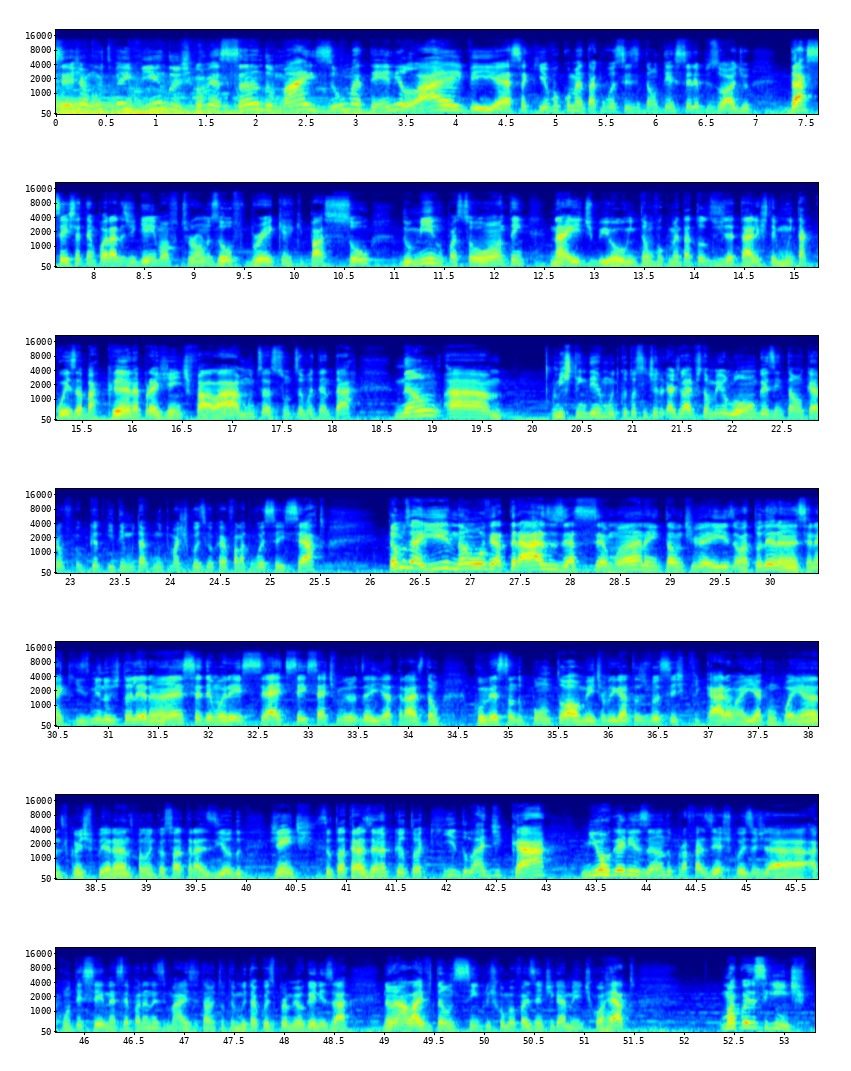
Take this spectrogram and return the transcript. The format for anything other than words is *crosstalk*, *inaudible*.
sejam muito bem-vindos! Começando mais uma TN Live. Essa aqui eu vou comentar com vocês então o terceiro episódio da sexta temporada de Game of Thrones Oathbreaker, que passou domingo, passou ontem na HBO. Então vou comentar todos os detalhes, tem muita coisa bacana pra gente falar, muitos assuntos. Eu vou tentar não. Uh, me estender muito, porque eu tô sentindo que as lives estão meio longas, então eu quero. E tem muita, muito mais coisa que eu quero falar com vocês, certo? Estamos aí, não houve atrasos essa semana, então tive aí uma tolerância, né? 15 minutos de tolerância, demorei 7, 6, 7 minutos aí de atraso, então começando pontualmente. Obrigado a todos vocês que ficaram aí acompanhando, ficam esperando, falando que eu sou atrasado. Gente, se eu tô atrasando é porque eu tô aqui do lado de cá me organizando para fazer as coisas da, acontecerem, né? Separando as imagens e tal. Então tem muita coisa para me organizar. Não é uma live tão simples como eu fazia antigamente, correto? Uma coisa é a seguinte,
